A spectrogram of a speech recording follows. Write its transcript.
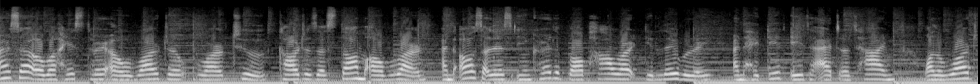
author of a history of World War II, called The Storm of War, and also this incredible power delivery, and he did it at a time when the world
